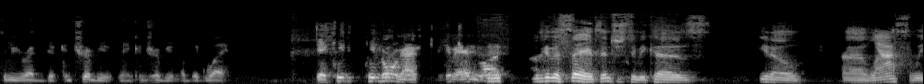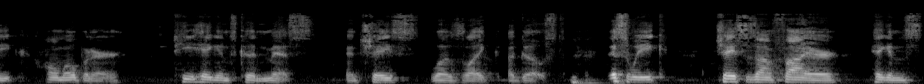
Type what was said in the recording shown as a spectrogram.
to be ready to contribute and contribute in a big way. Yeah, keep keep going, guys. Keep adding. I was going to say it's interesting because you know uh, last week home opener, T Higgins couldn't miss, and Chase was like a ghost. This week, Chase is on fire. Higgins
